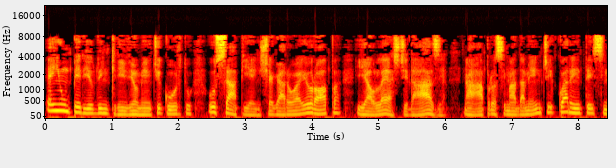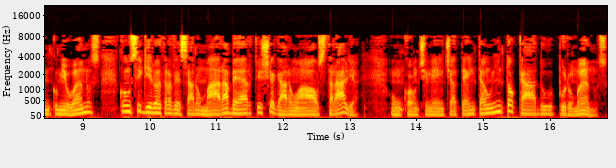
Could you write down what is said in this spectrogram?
Em um período incrivelmente curto, os sapiens chegaram à Europa e ao leste da Ásia. Há aproximadamente 45 mil anos, conseguiram atravessar um mar aberto e chegaram à Austrália, um continente até então intocado por humanos.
